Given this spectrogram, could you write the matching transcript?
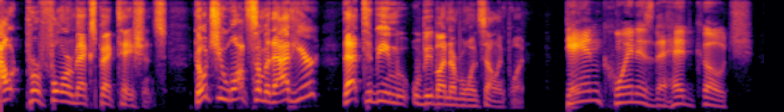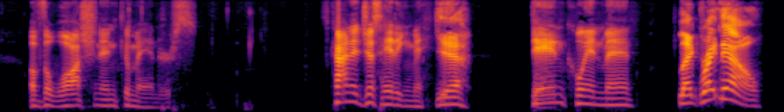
outperform expectations. Don't you want some of that here? That to me would be my number one selling point. Dan Quinn is the head coach of the Washington Commanders. It's kind of just hitting me. Yeah. Dan Quinn, man. Like right now,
